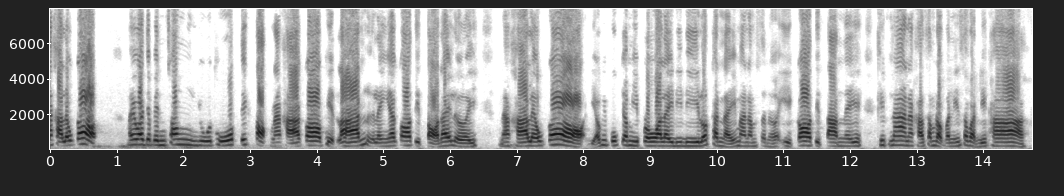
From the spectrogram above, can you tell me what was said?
นะคะ แล้วก็ไม่ว่าจะเป็นช่อง YouTube TikTok นะคะ ก็เพจร้านหรืออะไรเงี้ยก็ติดต่อได้เลย นะคะ แล้วก็เดี๋ยวพี่ปุ๊กจะมีโปรอะไรดีๆ รถคันไหนมานำเสนออีกก็ติดตามในคลิปหน้านะคะสำหรับวันนี้สวัสดีค่ะ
